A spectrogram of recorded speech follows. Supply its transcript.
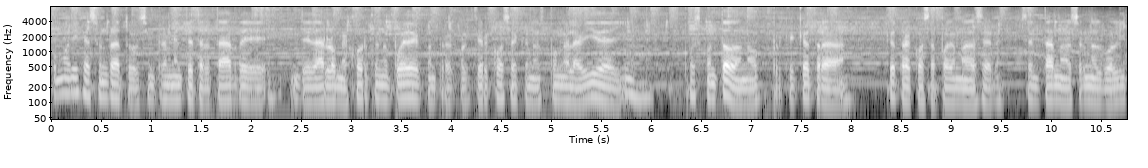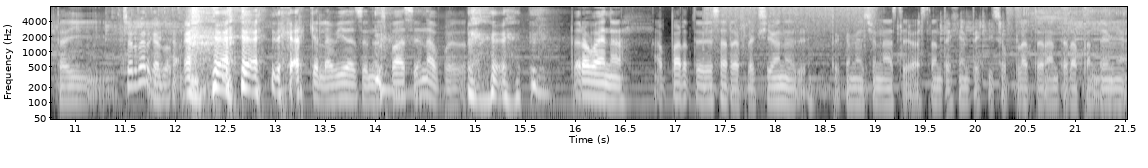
como dije hace un rato, simplemente tratar de, de dar lo mejor que uno puede contra cualquier cosa que nos ponga la vida y pues con todo, ¿no? Porque qué otra, qué otra cosa podemos hacer? Sentarnos, hacernos bolita y Ser vergas, dejar, dejar que la vida se nos pase, no, pues. Pero bueno, aparte de esas reflexiones de, de que mencionaste, bastante gente que hizo plata durante la pandemia.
